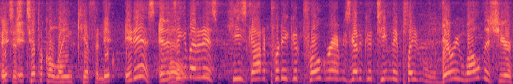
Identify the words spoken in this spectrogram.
It's It- just it- typical Lane Kiffin. It, it is. And the thing about it is, he's got a pretty good program. He's got a good team. They played very well this year.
